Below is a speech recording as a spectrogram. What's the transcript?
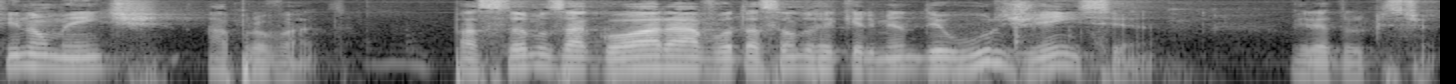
Finalmente aprovado. Passamos agora à votação do requerimento de urgência. Vereador Cristiano.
